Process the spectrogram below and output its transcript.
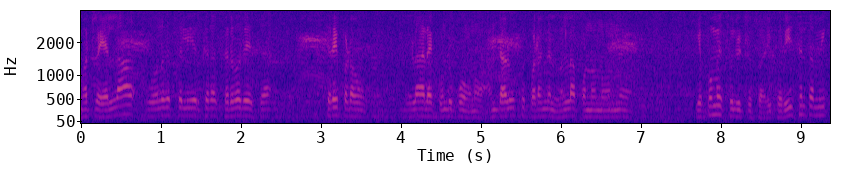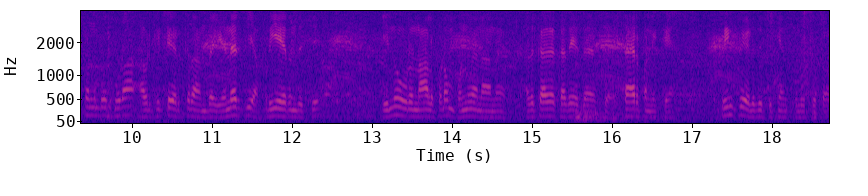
மற்ற எல்லா உலகத்துலேயும் இருக்கிற சர்வதேச திரைப்படம் விழாவில் கொண்டு போகணும். அந்த அளவுக்கு படங்கள் நல்லா பண்ணணும்னு எப்போவுமே சொல்லிகிட்ருப்பார் இருப்பார். இப்போ ரீசெண்டாக மீட் பண்ணும்போது கூட அவர்கிட்ட இருக்கிற அந்த எனர்ஜி அப்படியே இருந்துச்சு. இன்னும் ஒரு நாலு படம் பண்ணுவேன் நான். அதுக்காக கதையை த- தயார் பண்ணிட்டேன் ஸ்க்ரீன் ப்ளே எழுதிட்டுருக்கேன்னு சொல்லிட்டு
